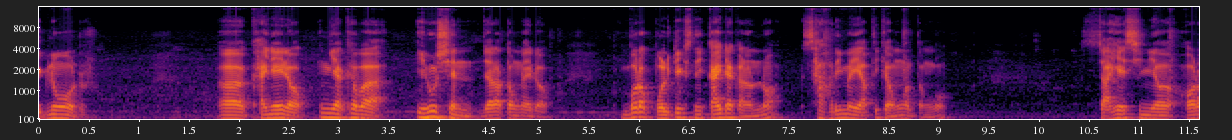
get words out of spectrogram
ইগনোর খাইনাই রক ইয়াখাবা ইহুসেন যারা তংনাই রক। বরক পলিটিক্স পলিটিক্সনি কায়দা কারণ ন, সাহরি মাইয়া আপনি কেমন তঙ্গ? চাহে সিনিয় অর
